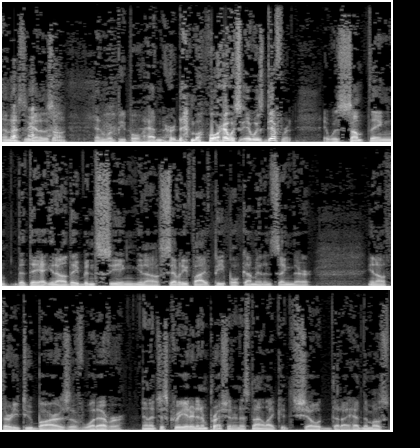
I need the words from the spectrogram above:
And that's the end of the song. And when people hadn't heard that before, it was it was different. It was something that they you know they've been seeing you know 75 people come in and sing their you know 32 bars of whatever, and it just created an impression. And it's not like it showed that I had the most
